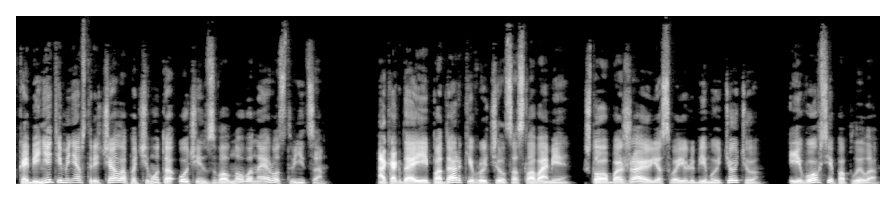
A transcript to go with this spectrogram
В кабинете меня встречала почему-то очень взволнованная родственница. А когда я ей подарки вручил со словами, что обожаю я свою любимую тетю, и вовсе поплыла.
